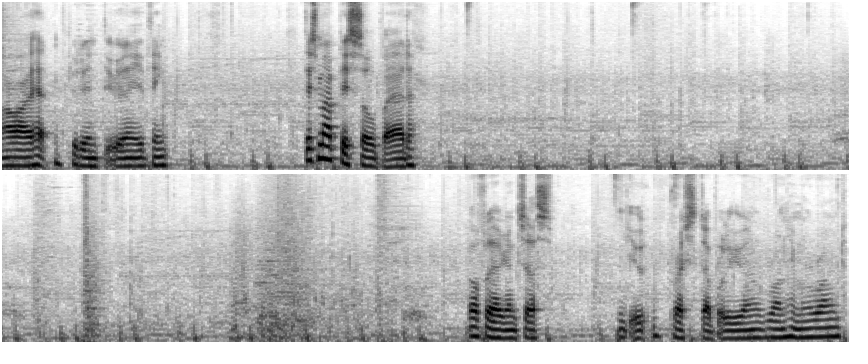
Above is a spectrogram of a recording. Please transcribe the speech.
Oh, I couldn't do anything. This map is so bad. Hopefully I can just you press W and run him around.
